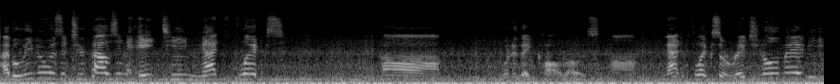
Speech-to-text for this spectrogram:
I believe it was a 2018 Netflix. Um, what do they call those? Um, Netflix original, maybe.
